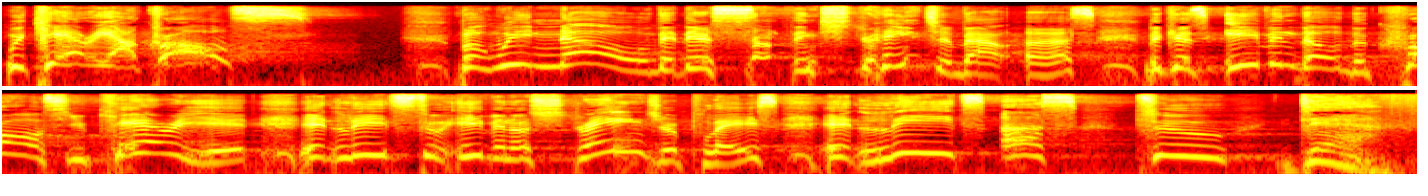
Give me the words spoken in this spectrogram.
We carry our cross. But we know that there's something strange about us because even though the cross, you carry it, it leads to even a stranger place. It leads us to death.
